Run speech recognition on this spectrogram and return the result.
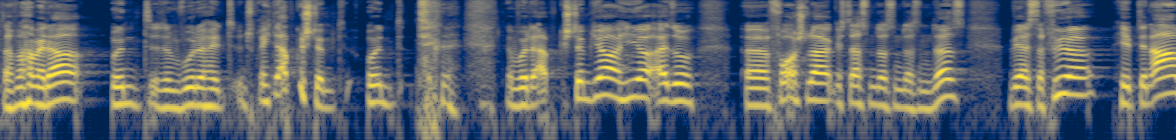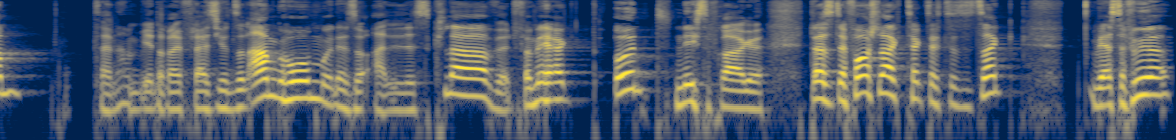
dann waren wir da und dann wurde halt entsprechend abgestimmt. Und dann wurde abgestimmt, ja, hier, also äh, Vorschlag ist das und das und das und das. Wer ist dafür? Hebt den Arm. Dann haben wir drei fleißig unseren Arm gehoben und er so, alles klar, wird vermerkt. Und nächste Frage. Das ist der Vorschlag, zack, zack, zack, zack. Wer ist dafür?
